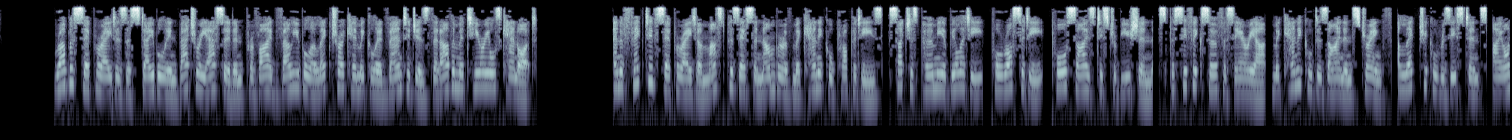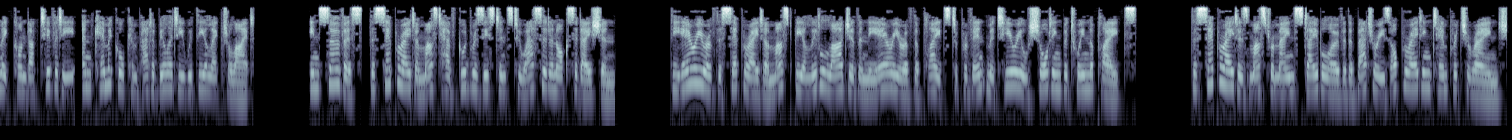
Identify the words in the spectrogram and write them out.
Rubber separators are stable in battery acid and provide valuable electrochemical advantages that other materials cannot. An effective separator must possess a number of mechanical properties, such as permeability, porosity, pore size distribution, specific surface area, mechanical design and strength, electrical resistance, ionic conductivity, and chemical compatibility with the electrolyte. In service, the separator must have good resistance to acid and oxidation. The area of the separator must be a little larger than the area of the plates to prevent material shorting between the plates. The separators must remain stable over the battery's operating temperature range.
